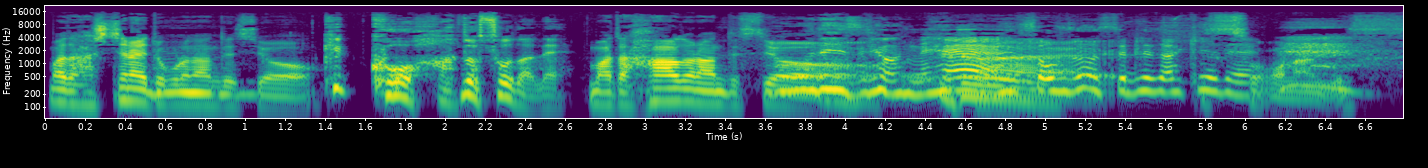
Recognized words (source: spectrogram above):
まだ走ってないところなんですよ。結構ハードそうだね。またハードなんですよ。そうですよねは。い想像するだけで。そうなんです。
